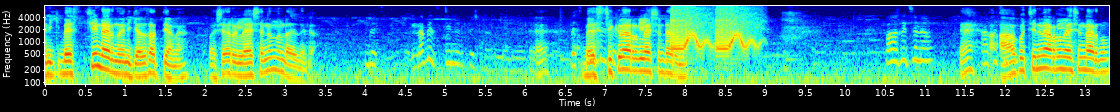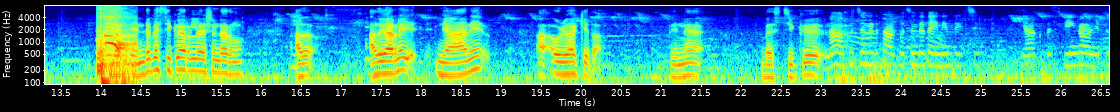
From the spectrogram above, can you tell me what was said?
എനിക്ക് ബെസ്റ്റ് ഉണ്ടായിരുന്നു എനിക്ക് അത് സത്യമാണ് പക്ഷേ റിലേഷൻ ഒന്നും ഉണ്ടായിരുന്നില്ല. ബെസ്റ്റിക്ക് വേറെ റിലേഷൻ ഉണ്ടായിരുന്നു. അപ്പോൾ ആ കൊച്ചിനോ? വേറെ റിലേഷൻ ഉണ്ടായിരുന്നു. എന്റെ ബെസ്റ്റിക്ക് വേറെ റിലേഷൻ ഉണ്ടായിരുന്നു. അത് അത് കാരണം ഞാൻ ഒഴിവാക്കിയതാ. പിന്നെ ബെസ്റ്റിക്ക് ആ കൊച്ചിന്റെ അടുത്ത് ആ കൊച്ചിന്റെ ലൈനിയും തേച്ച്. ഞാൻ ബെസ്റ്റിയും കളഞ്ഞിട്ട്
